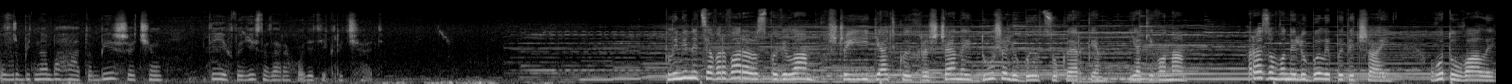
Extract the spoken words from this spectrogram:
зробити набагато більше, ніж ті, хто дійсно зараз ходять і кричать. Племінниця Варвара розповіла, що її дядько і хрещений дуже любив цукерки, як і вона. Разом вони любили пити чай, готували,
